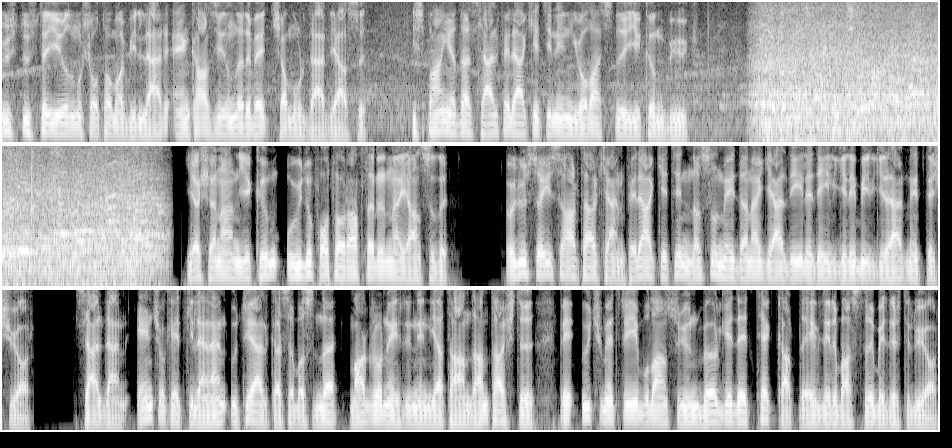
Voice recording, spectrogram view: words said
Üst üste yığılmış otomobiller, enkaz yığınları ve çamur deryası. İspanya'da sel felaketinin yol açtığı yıkım büyük. Yaşanan yıkım uydu fotoğraflarına yansıdı. Ölü sayısı artarken felaketin nasıl meydana geldiğiyle de ilgili bilgiler netleşiyor. Selden en çok etkilenen Utiel kasabasında Magro Nehri'nin yatağından taştığı ve 3 metreyi bulan suyun bölgede tek katlı evleri bastığı belirtiliyor.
